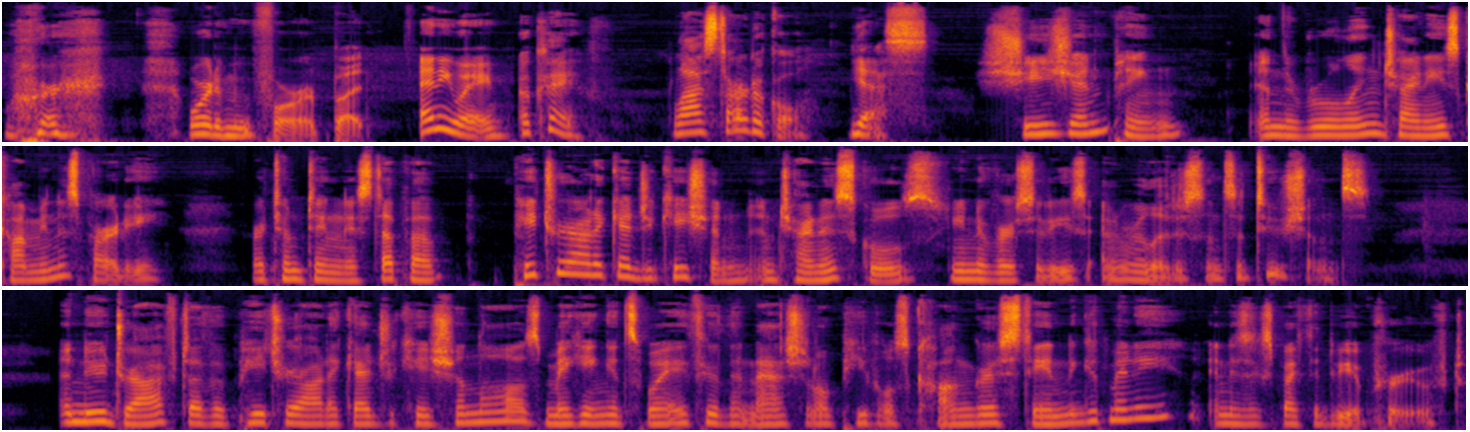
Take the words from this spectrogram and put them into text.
were were to move forward. But anyway, Okay. Last article. yes. Xi Jinping and the ruling Chinese Communist Party are attempting to step up patriotic education in China's schools, universities, and religious institutions. A new draft of a patriotic education law is making its way through the National People's Congress Standing Committee and is expected to be approved.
